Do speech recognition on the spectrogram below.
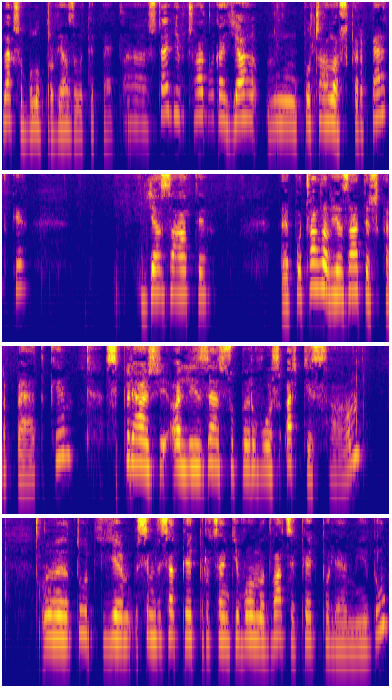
Легше було пров'язувати петлі. Е, Ще, дівчатка, я почала шкарпетки в'язати. Е, Почала в'язати шкарпетки з пряжі Alize Superwash Artisan. Е, Тут є 75% вовна, 25% поліаміду.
